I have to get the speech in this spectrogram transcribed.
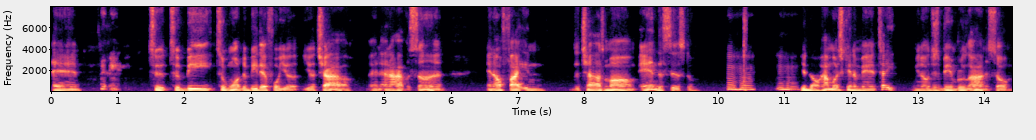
And to to be to want to be there for your your child and and I have a son and I'm fighting the child's mom and the system. Mm-hmm. Mm-hmm. You know, how much can a man take? You know, just being brutally honest. So,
